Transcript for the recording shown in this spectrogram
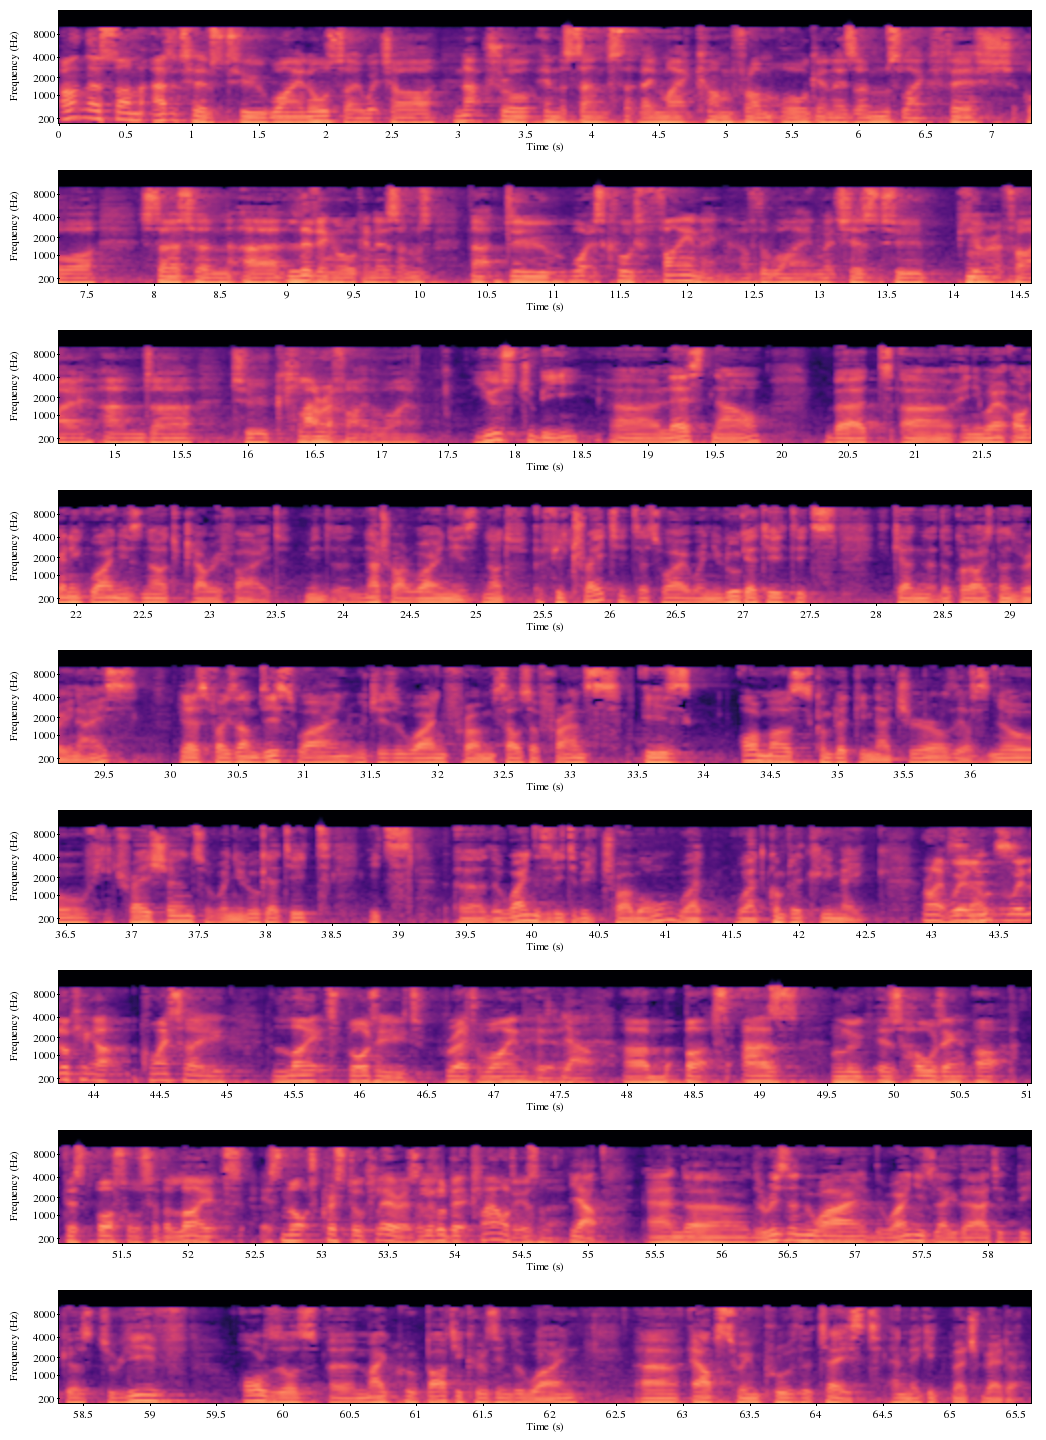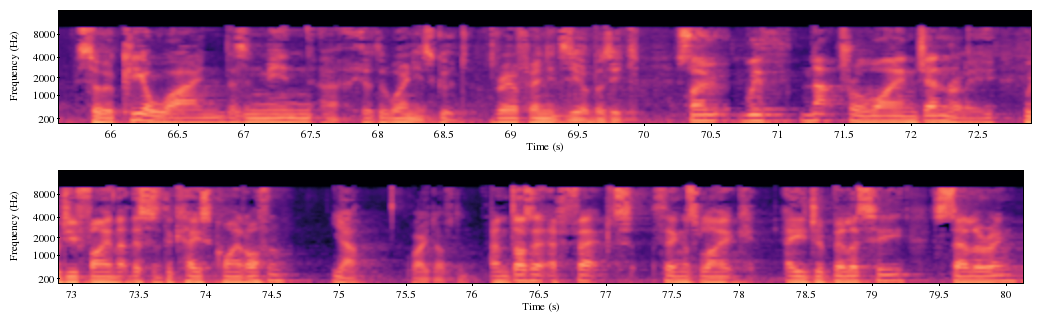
Aren't there some additives to wine also which are natural in the sense that they might come from organisms like fish or certain uh, living organisms that do what is called fining of the wine, which is to purify mm. and uh, to clarify the wine? Used to be, uh, less now, but uh, anyway, organic wine is not clarified. I mean, the natural wine is not filtrated. That's why when you look at it, it's it can the color is not very nice. Yes, for example, this wine, which is a wine from south of France, is almost completely natural. There's no filtration, so when you look at it, it's uh, the wine is a little bit trouble. What what completely make right? We're we're looking at quite a light-bodied red wine here. Yeah. Um, but as Luke is holding up this bottle to the light, it's not crystal clear. It's a little bit cloudy, isn't it? Yeah. And uh, the reason why the wine is like that is because to leave all those uh, microparticles in the wine uh, helps to improve the taste and make it much better. So a clear wine doesn't mean uh, the wine is good. Very often it's the opposite. So with natural wine generally, would you find that this is the case quite often? Yeah, quite often. And does it affect things like ageability, cellaring?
